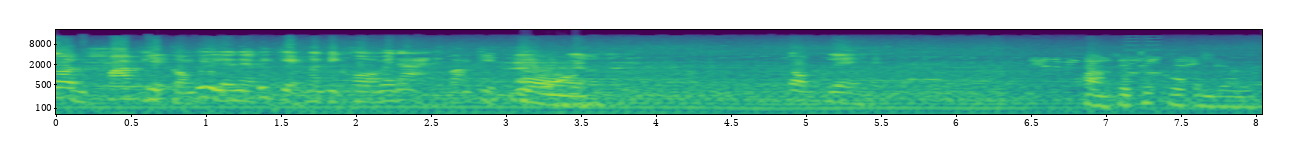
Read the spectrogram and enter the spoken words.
ต้นความผิดของพี่เลยเนี่ยพี่เก็บมันติคอไม่ได้เนี่ยความผิดพี่คนเดียวเนี่ยจบเลยความคิดที่กูคนเดียวเลย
